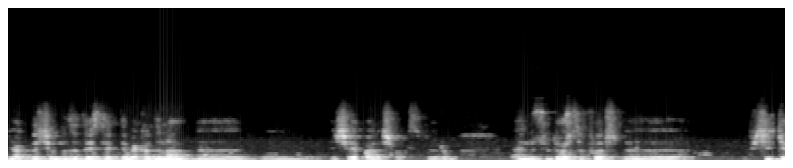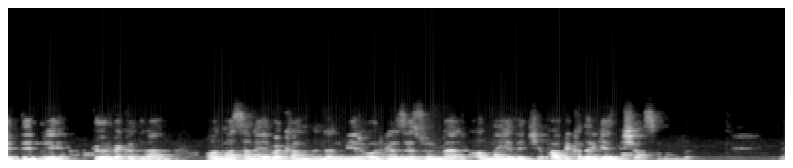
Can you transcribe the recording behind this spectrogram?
yaklaşımınızı desteklemek adına e, bir şey paylaşmak istiyorum. Endüstri 4.0 e, şirketlerini görmek adına Alman Sanayi Bakanlığı'nın bir organizasyonunda Almanya'daki fabrikaları gezme şansım oldu. E,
